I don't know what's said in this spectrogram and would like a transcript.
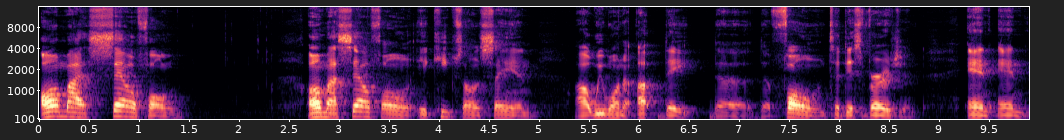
on my cell phone. On my cell phone, it keeps on saying uh, we want to update the the phone to this version, and and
